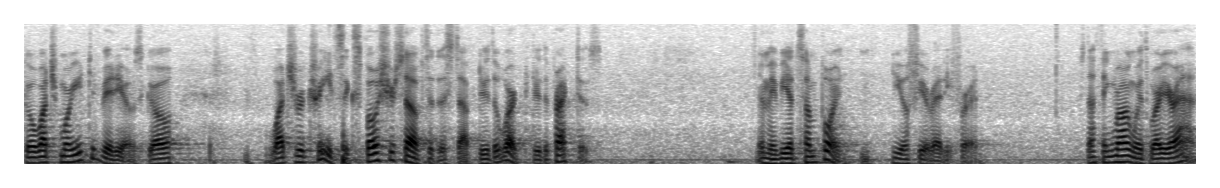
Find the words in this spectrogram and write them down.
Go watch more YouTube videos. Go watch retreats. Expose yourself to this stuff. Do the work. Do the practice. And maybe at some point you'll feel ready for it. There's nothing wrong with where you're at.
